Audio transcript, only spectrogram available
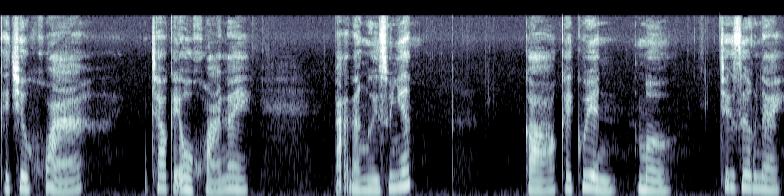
cái chìa khóa, cho cái ổ khóa này, bạn là người duy nhất có cái quyền mở chiếc dương này.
